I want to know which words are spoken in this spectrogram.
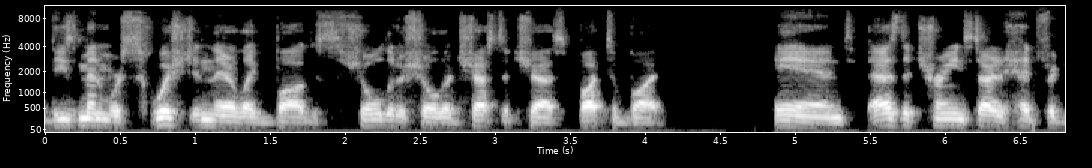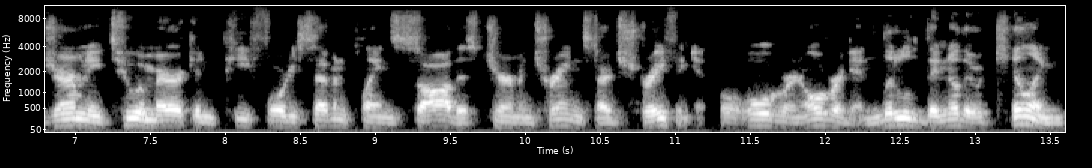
These men were squished in there like bugs, shoulder to shoulder, chest to chest, butt to butt. And as the train started head for Germany, two American P 47 planes saw this German train and started strafing it over and over again. Little did they know they were killing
